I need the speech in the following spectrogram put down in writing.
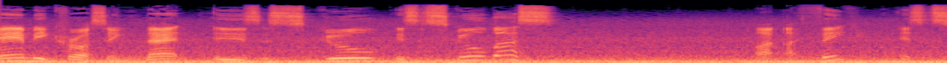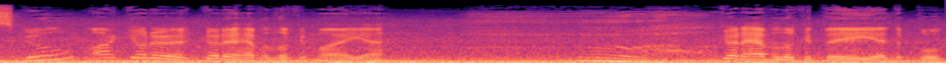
Bambi Crossing. That is a school. Is it school bus? I, I think is it school. I gotta gotta have a look at my. Uh, gotta have a look at the uh, the book.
